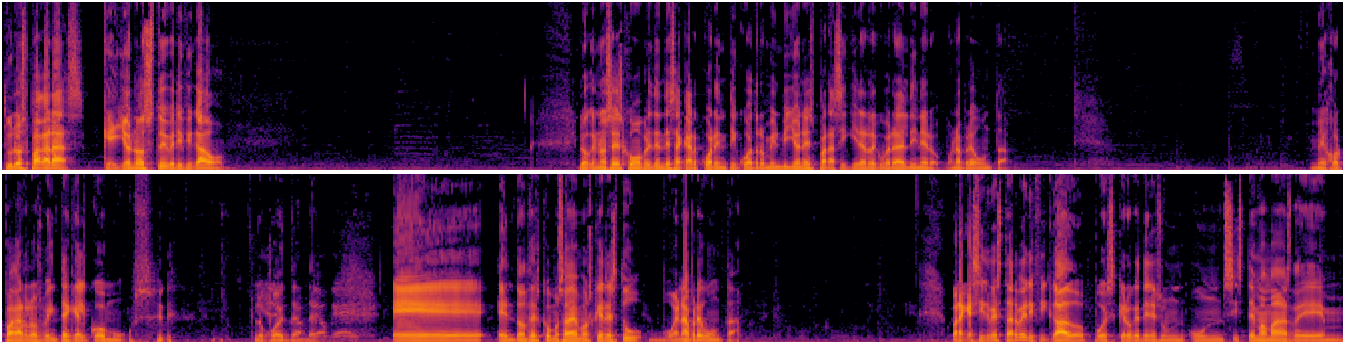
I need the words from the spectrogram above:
Tú los pagarás, que yo no estoy verificado. Lo que no sé es cómo pretende sacar 44.000 millones para siquiera recuperar el dinero. Buena pregunta. Mejor pagar los 20 que el Comus. Lo puedo entender. Eh, entonces, ¿cómo sabemos que eres tú? Buena pregunta. ¿Para qué sirve estar verificado? Pues creo que tienes un, un sistema más de,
